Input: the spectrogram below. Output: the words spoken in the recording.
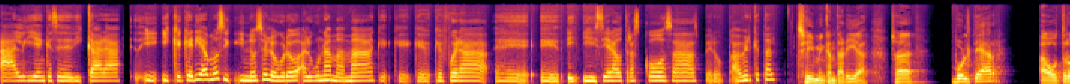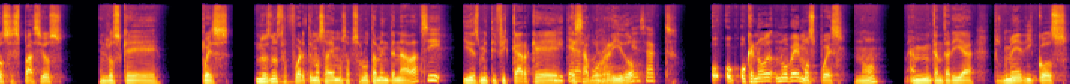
a alguien que se dedicara y, y que queríamos y, y no se logró alguna mamá que, que, que, que fuera eh, eh, y- y hiciera otras cosas, pero a ver qué tal. Sí, me encantaría. O sea, voltear a otros espacios en los que, pues, no es nuestro fuerte, no sabemos absolutamente nada Sí, y desmitificar que es aburrido Exacto. o, o- o que no, no vemos, pues, ¿no? A mí me encantaría, pues, médicos,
